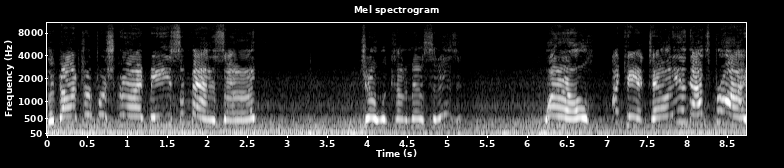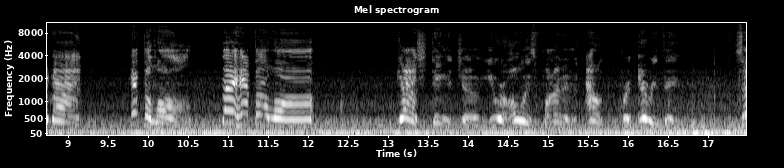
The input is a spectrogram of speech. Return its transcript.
the doctor prescribed me some medicine. Joe, what kind of medicine is it? Well, I can't tell you. That's private. HIPAA law the HIPAA law. Gosh dang it, Joe. You are always finding out for everything. So,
